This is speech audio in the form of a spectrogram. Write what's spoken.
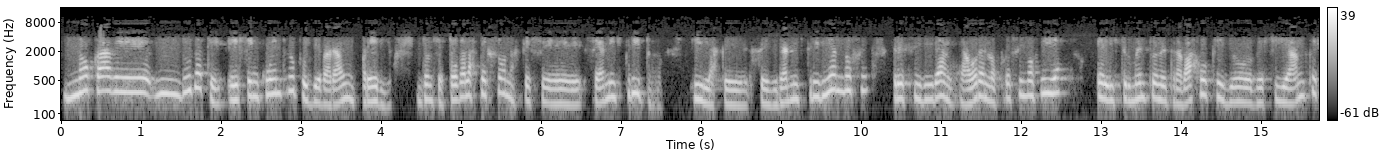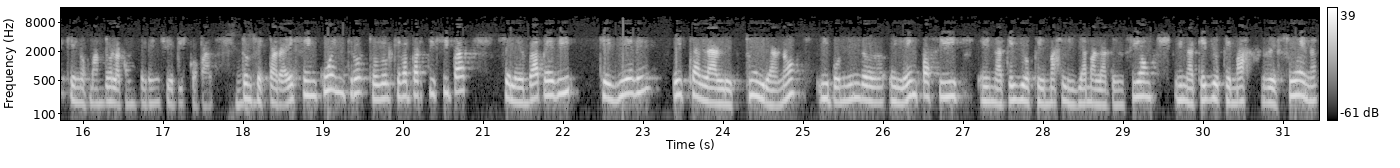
No cabe mm, duda que ese encuentro pues llevará un previo. Entonces, todas las personas que se, se han inscrito y las que seguirán inscribiéndose recibirán ahora en los próximos días el instrumento de trabajo que yo decía antes que nos mandó la conferencia episcopal. Entonces, para ese encuentro, todo el que va a participar se les va a pedir que lleven hecha la lectura, ¿no? Y poniendo el énfasis en aquello que más le llama la atención, en aquello que más resuena.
